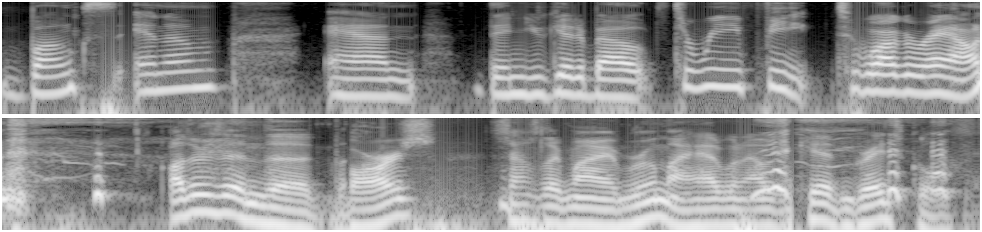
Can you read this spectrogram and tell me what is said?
bunks in them, and then you get about three feet to walk around. Other than the bars, sounds like my room I had when I was a kid in grade school.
